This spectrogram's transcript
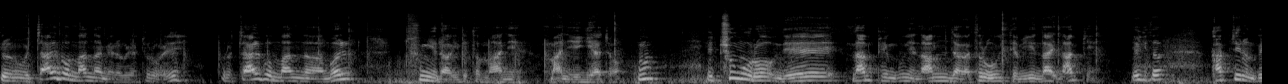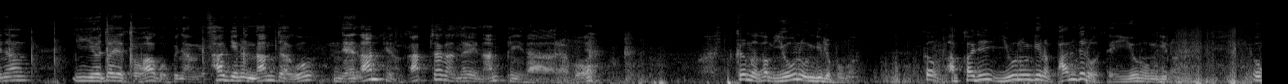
이런 짧은 만남이라 그래 주로. 이. 주로 짧은 만남을 충이라 이렇게 또 많이 많이 얘기하죠. 응? 이 충으로 내 남편 궁에 남자가 들어오기 때문에 이게 나의 남편. 여기서 갑질은 그냥 이 여자에 도하고 그냥 사귀는 남자고 내 남편은 갑자가 나의 남편이다라고. 그러면 그럼 이혼 원기를 보면 그럼 아까지 이혼 원기는 반대로 어때? 이혼 원기는 요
